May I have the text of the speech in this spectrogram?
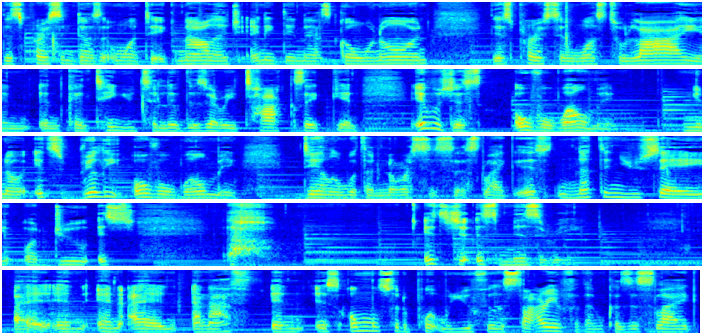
This person doesn't want to acknowledge anything that's going on. This person wants to lie and, and continue to live this very toxic and it was just overwhelming. You know, it's really overwhelming dealing with a narcissist. Like it's nothing you say or do, it's it's just it's misery and and and and I and it's almost to the point where you feel sorry for them because it's like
